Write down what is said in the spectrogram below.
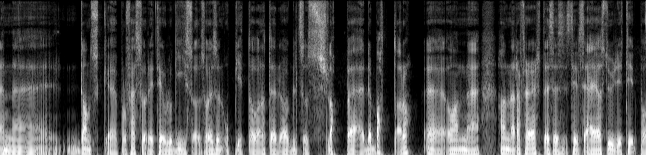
en, eh, dansk eh, professor i teologi som så, så er sånn oppgitt over at det har blitt så slappe debatter. da. Uh, og han, han, refererte til sin egen studietid på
